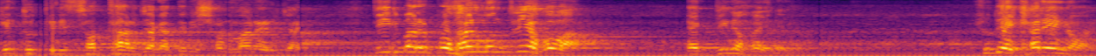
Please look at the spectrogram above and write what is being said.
কিন্তু তিনি শ্রদ্ধার জায়গা, তিনি সম্মানের জায়গা। তিনবারের প্রধানমন্ত্রী হওয়া একদিনে হয়নি শুধু এখানেই নয়,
